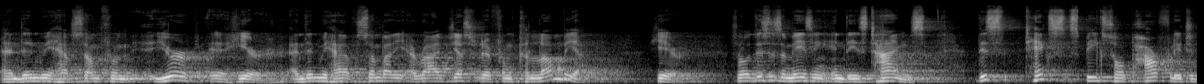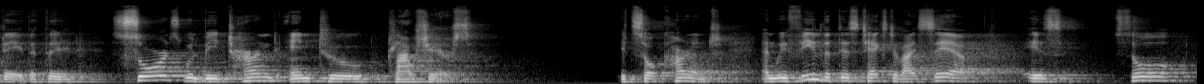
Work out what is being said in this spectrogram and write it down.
And then we have some from Europe uh, here. And then we have somebody arrived yesterday from Colombia here. So this is amazing in these times. This text speaks so powerfully today that the swords will be turned into plowshares. It's so current. And we feel that this text of Isaiah is so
